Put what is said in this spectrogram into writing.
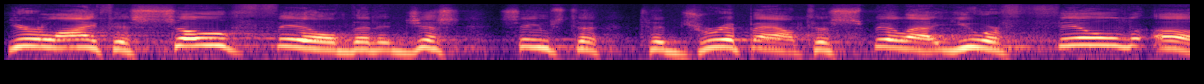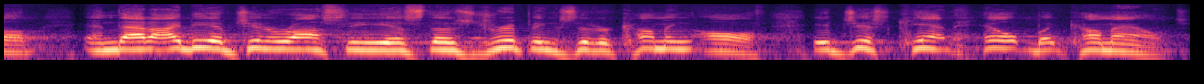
Your life is so filled that it just seems to, to drip out, to spill out. You are filled up, and that idea of generosity is those drippings that are coming off. It just can't help but come out.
